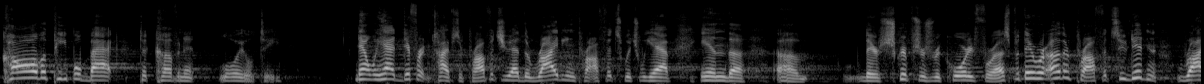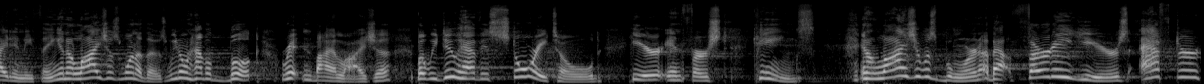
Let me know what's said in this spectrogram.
call the people back to covenant loyalty. Now, we had different types of prophets. You had the writing prophets, which we have in the um, their scriptures recorded for us, but there were other prophets who didn't write anything, and Elijah's one of those. We don't have a book written by Elijah, but we do have his story told here in First Kings. And Elijah was born about 30 years after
